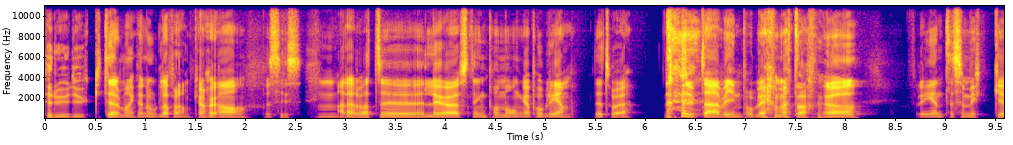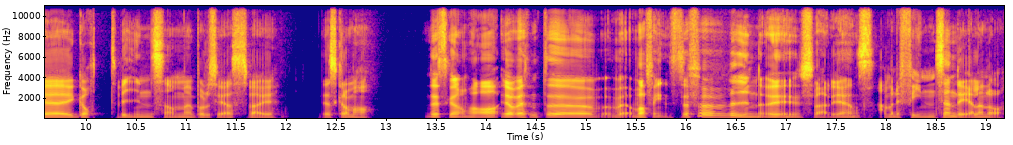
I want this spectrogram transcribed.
produkter man kan odla fram kanske. Ja, precis. Ja, det hade varit eh, lösning på många problem, det tror jag. Typ det här vinproblemet då. Ja. För det är inte så mycket gott vin som produceras i Sverige. Det ska de ha. Det ska de ha. Jag vet inte, vad finns det för vin i Sverige ens? Ja, men det finns en del ändå.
